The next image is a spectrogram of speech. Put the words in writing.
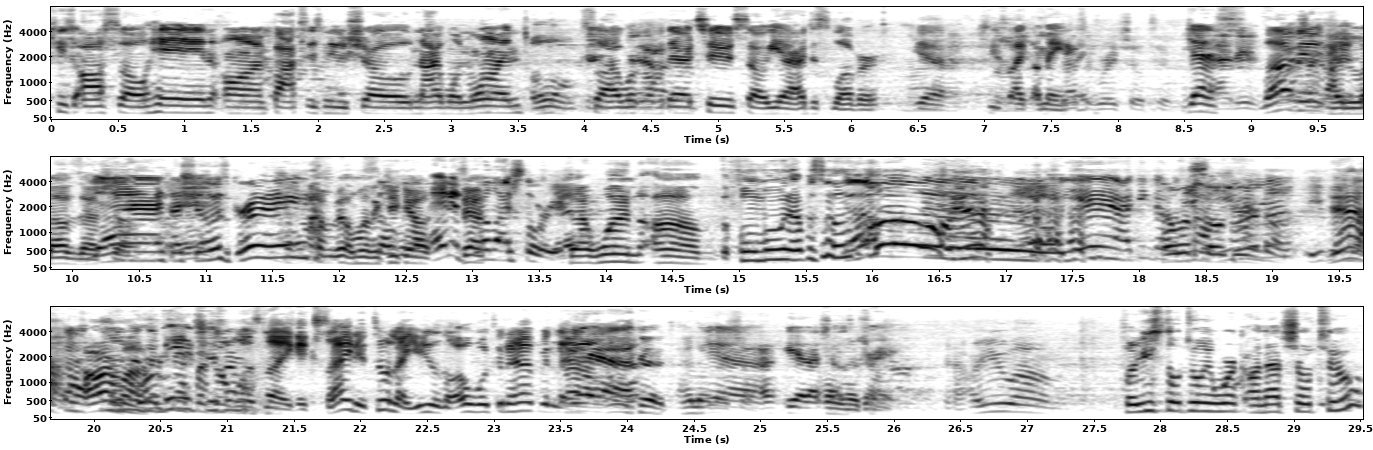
She's also Hen on Fox's new show 911. Oh, okay. So I work Yeah. over there too. So yeah, I just love her. Yeah, she's like amazing. That's amazing. a great show too. Yes, love that's it. a- I love that yes, that show is great. I'm, I'm gonna So kick good. out and it's that, real life story. that one, um, the full moon episode. Oh, yeah. yeah, I think that, That was, was called so good. Karma. Yeah, So, Karma. Karma. First bitch, episode was like excited too. Like you just oh, what's gonna happen? Like, Yeah. It's good. I love Yeah, that yeah, that show. I show's that great. Yeah. Are you um? So are you still doing work on that show too?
